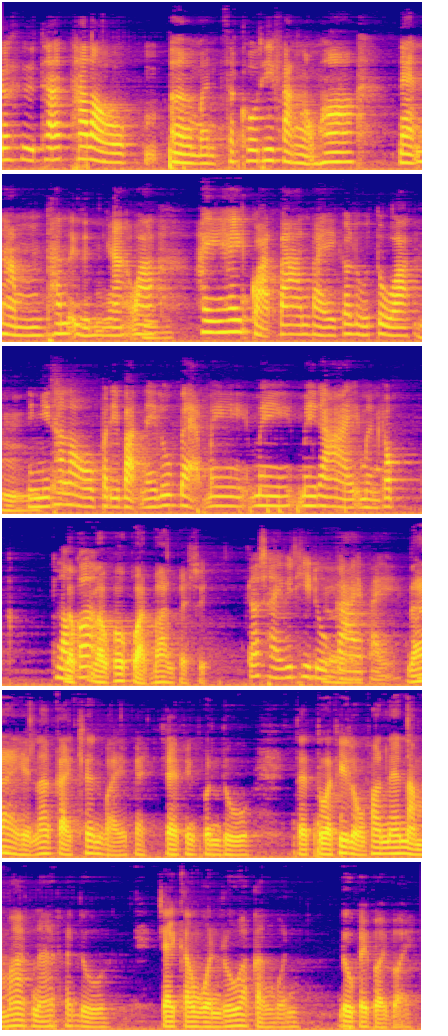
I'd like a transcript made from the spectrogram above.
ก็คือถ้าถ้าเราเออเหมือนสักครู่ที่ฟังหลวงพ่อแนะนำท่านอื่นเงี้ยว่าให้ให้กวาดบ้านไปก็รู้ตัว อย่างนี้ถ้าเราปฏิบัติในรูปแบบไม่ไม่ไม่ได้ เหมือนกับเราก็เราก็กวาดบ้านไปสิ ก็ใช้วิธีดูกายไป ได้เห็นร่างกายเคลื่อนไหวไป ใจเป็นคนดู แต่ตัวที่หลวงพ่อแนะนำมากนะ ก็ดูใจกังวลรู้ว่ากังวลดูไปบ่อย ๆ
